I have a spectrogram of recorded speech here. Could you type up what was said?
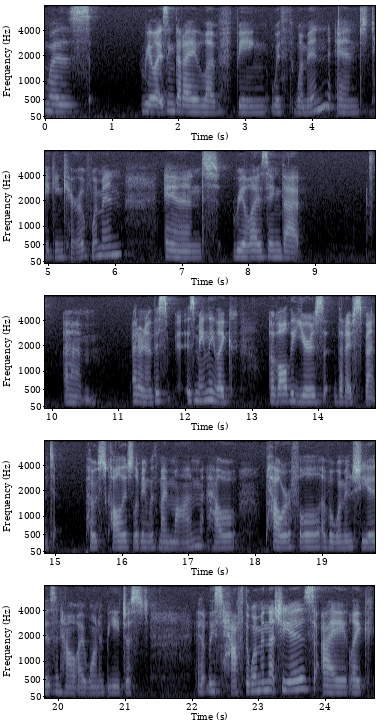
was realizing that I love being with women and taking care of women and realizing that um, I don't know, this is mainly like of all the years that I've spent post college living with my mom, how powerful of a woman she is and how I want to be just at least half the woman that she is. I like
